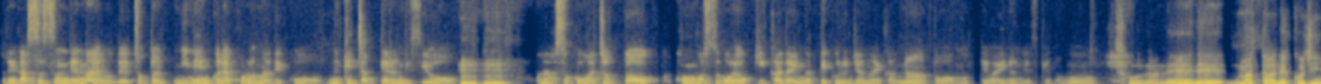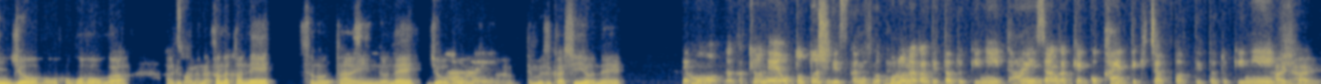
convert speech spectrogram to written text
それが進んでないのでちょっと2年くらいコロナでこう抜けちゃってるんですよ。うんうん。だからそこはちょっと今後すごい大きい課題になってくるんじゃないかなとは思ってはいるんですけども。そうだね。で、またね、個人情報保護法があるから、なかなかね、その隊員のね、情報はいって難しいよね。でもなんか去年一昨年ですかねそのコロナが出た時に隊員さんが結構帰ってきちゃったって言った時に、はいはい。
